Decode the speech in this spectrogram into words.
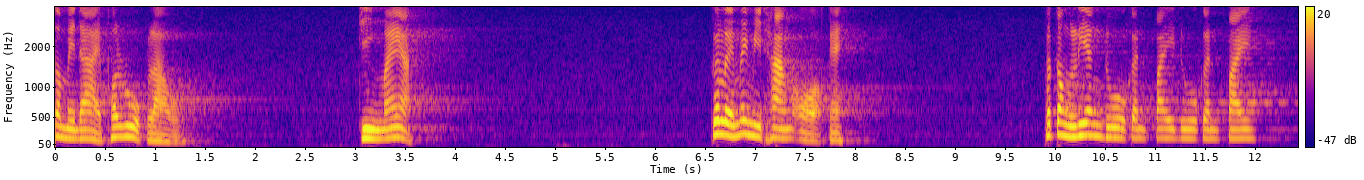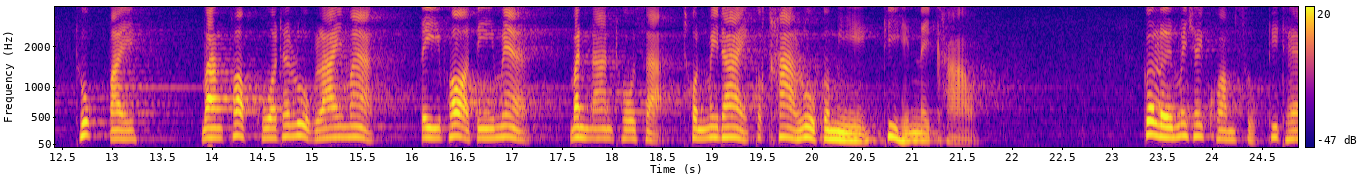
ก็ไม่ได้ เพราะลูกเรา จริงไหมอะ ก็เลยไม่มีทางออกไง ก็ต้องเลี้ยงดูกันไปดูกันไป ทุกไป บางครอบครัวถ้าลูกร้ายมาก ตีพ่อตีแม่บันาลโทสะทนไม่ได้ ก็ฆ่าลูกก็มีที่เห็นในข่าว ก็เลยไม่ใช่ความสุขที่แท้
